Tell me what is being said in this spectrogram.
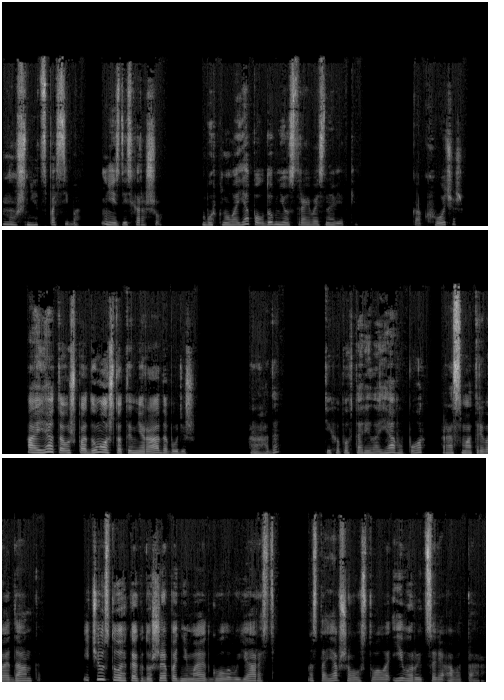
Ну уж нет, спасибо. Мне здесь хорошо. Буркнула я, поудобнее устраиваясь на ветке. Как хочешь. А я-то уж подумал, что ты мне рада будешь. Рада? Тихо повторила я в упор, рассматривая Данте и чувствуя, как в душе поднимает голову ярость настоявшего у ствола ива рыцаря-аватара.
